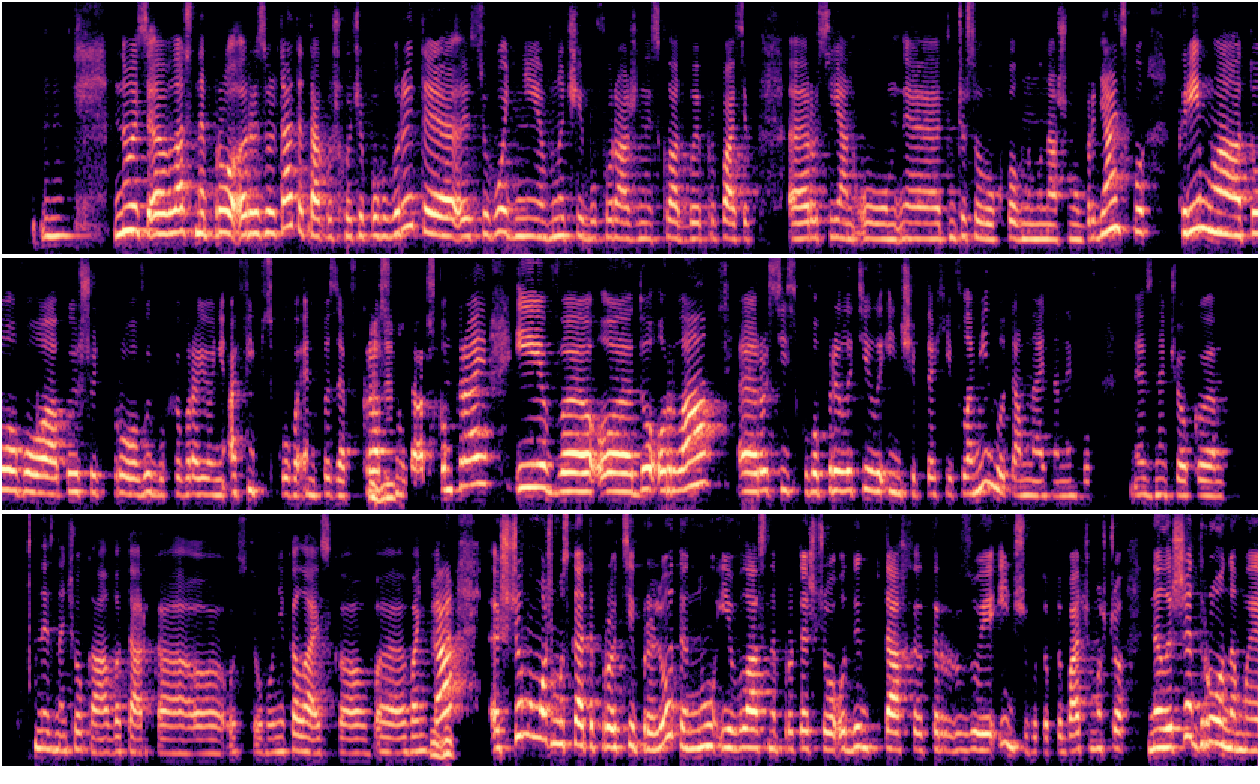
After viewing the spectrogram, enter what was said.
Ну, ось, е, власне, про результати також хочу поговорити. Е, Сьогодні вночі був уражений склад боєприпасів е, росіян у тимчасово окупованому нашому Бердянську. Крім того, пишуть про вибухи в районі Афіпського НПЗ в Краснодарському краї, і в до Орла російського прилетіли інші птахи фламінго. Там навіть на них був значок. Не значок, а аватарка е, ось цього Ніколаївського е, Ванька. Мгм. Е, Що ми можемо сказати про ці прильоти? Ну і власне про те, що один птах тероризує іншого. Тобто, бачимо, що не лише дронами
